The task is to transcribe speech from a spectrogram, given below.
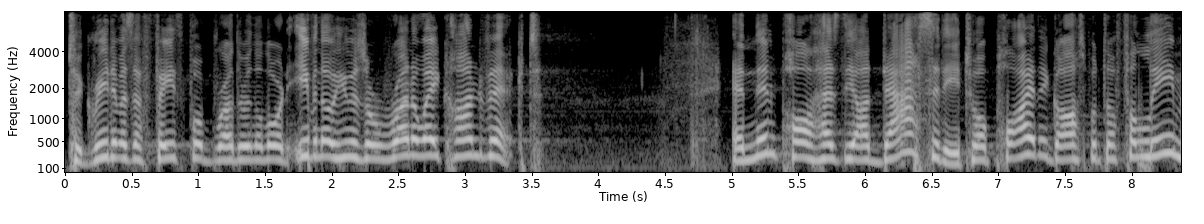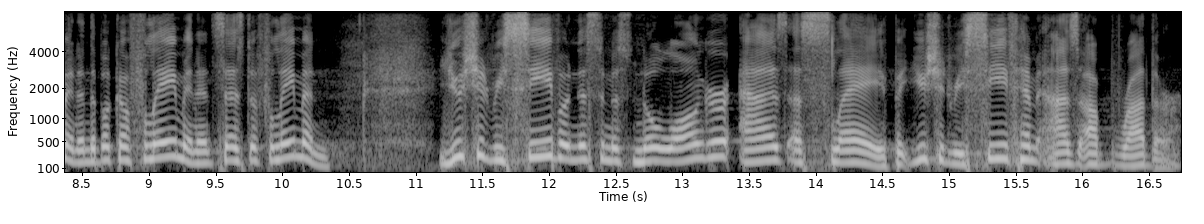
To greet him as a faithful brother in the Lord, even though he was a runaway convict. And then Paul has the audacity to apply the gospel to Philemon in the book of Philemon and says to Philemon, You should receive Onesimus no longer as a slave, but you should receive him as a brother.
